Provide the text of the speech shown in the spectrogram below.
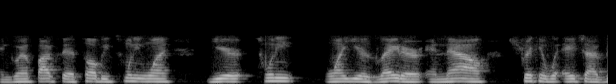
And Gwen Fox said Toby 21 year 21 years later and now stricken with HIV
